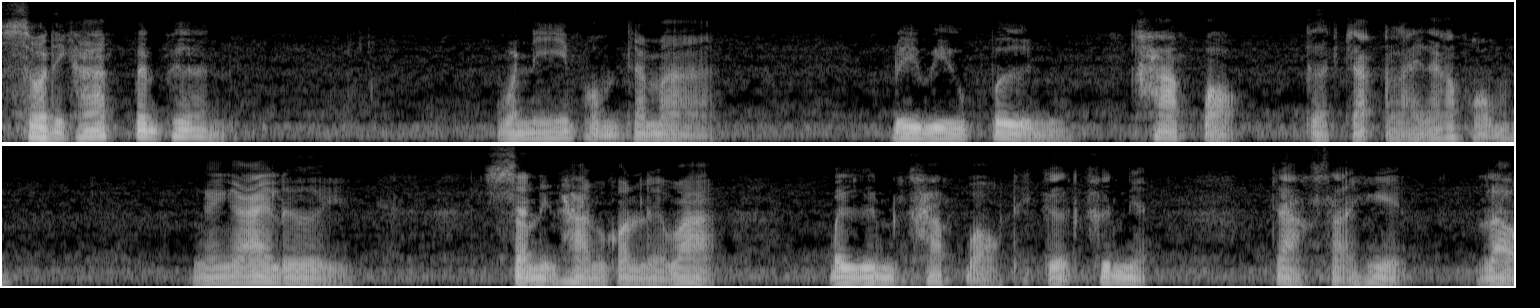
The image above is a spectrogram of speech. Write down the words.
สวัสดีครับเพื่อนๆ วันนี้ผมจะมารีวิวปืนคาบปอกเกิดจากอะไรนะครับผม ง่ายๆเลย สันนิษฐานไว้ก่อนเลยว่า ปืนคาบปอกที่เกิดขึ้นเนี่ย จากสาเหตุเรา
